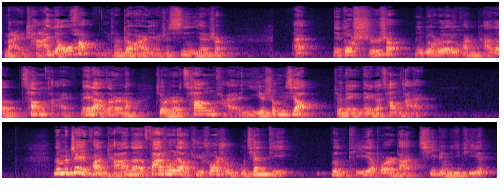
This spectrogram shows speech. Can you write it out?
买茶摇号。你说这玩意儿也是新鲜事儿，哎。那都实事儿。你比如说有一款茶叫沧海，哪俩字儿呢？就是沧海一声笑，就那那个沧海。那么这款茶呢，发售量据说是五千提，论提呀，普洱茶七饼一提，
